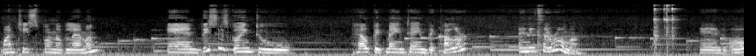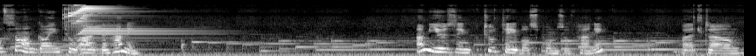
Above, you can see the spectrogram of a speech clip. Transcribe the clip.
One teaspoon of lemon. And this is going to help it maintain the color and its aroma. And also I'm going to add the honey. I'm using two tablespoons of honey but um,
